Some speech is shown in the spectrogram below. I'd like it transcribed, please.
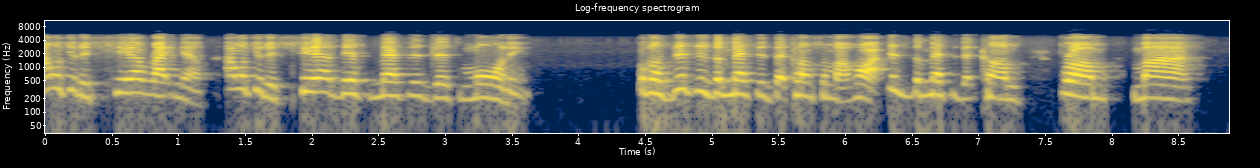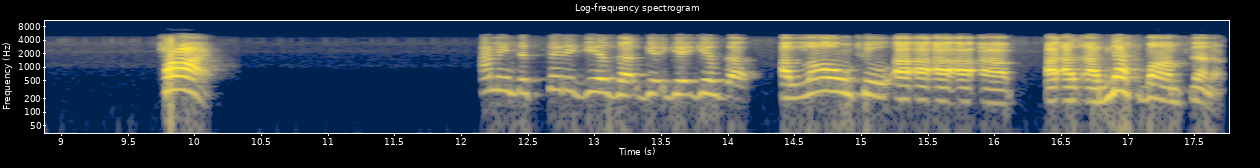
I want you to share right now. I want you to share this message this morning. Because this is the message that comes from my heart. This is the message that comes from my heart. I mean, the city gives a gives a, a loan to a, a, a, a, a Nussbaum Center.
